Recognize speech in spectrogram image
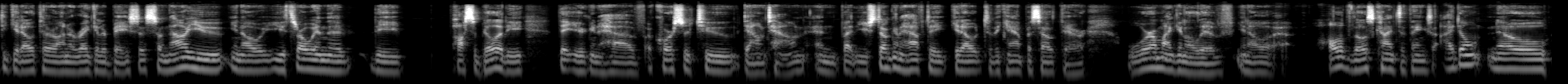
to get out there on a regular basis. So now you, you know, you throw in the the possibility that you're going to have a course or two downtown and but you're still going to have to get out to the campus out there. Where am i going to live? You know all of those kinds of things. I don't know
